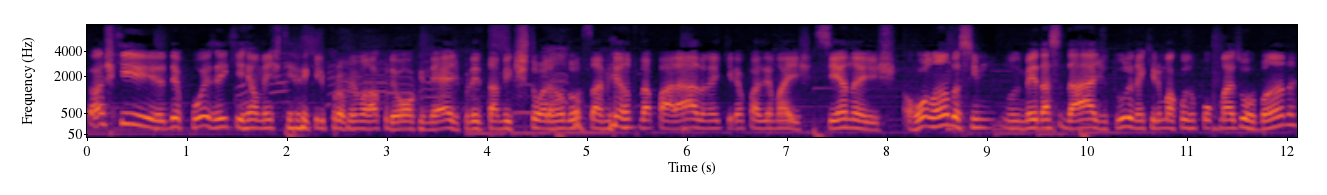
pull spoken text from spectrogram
Eu acho que depois aí que realmente teve aquele problema lá com The Walking Dead, por ele estar tá meio que estourando o orçamento da parada, né? Queria fazer mais cenas rolando assim no meio da cidade, tudo, né? Queria uma coisa um pouco mais urbana.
